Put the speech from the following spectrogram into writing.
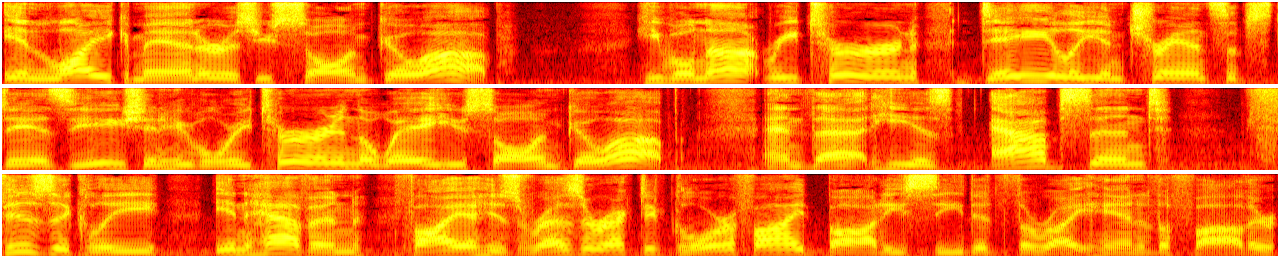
in like manner as you saw him go up. He will not return daily in transubstantiation. He will return in the way you saw him go up. And that he is absent physically in heaven via his resurrected, glorified body seated at the right hand of the Father,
